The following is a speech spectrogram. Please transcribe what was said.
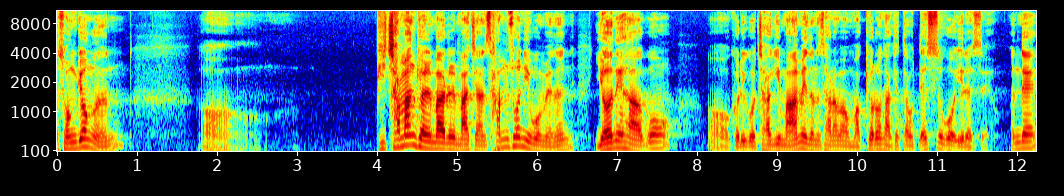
성경은 어, 비참한 결말을 맞이한 삼손이 보면은 연애하고 어, 그리고 자기 마음에 드는 사람하고 막 결혼하겠다고 떼쓰고 이랬어요. 근데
